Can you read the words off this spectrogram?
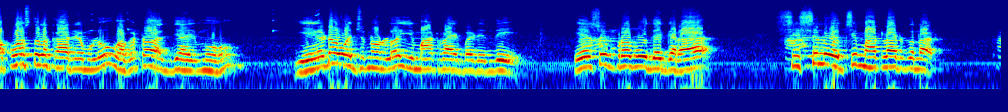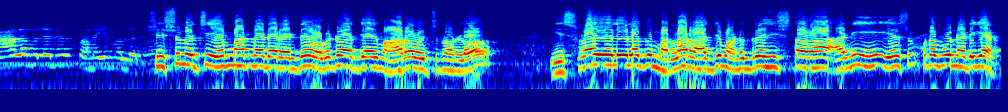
అపోస్తల కార్యములు ఒకటో అధ్యాయము ఏడో వచనంలో ఈ మాట రాయబడింది. యేసు ప్రభు దగ్గర శిష్యులు వచ్చి మాట్లాడుతున్నారు. శిష్యులు వచ్చి ఏం మాట్లాడారంటే ఒకటో అధ్యాయం ఆరో వచనంలో ఇస్రాయేలీలకు మరలా రాజ్యం అనుగ్రహిస్తావా అని యేసు ప్రభుని అడిగారు.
